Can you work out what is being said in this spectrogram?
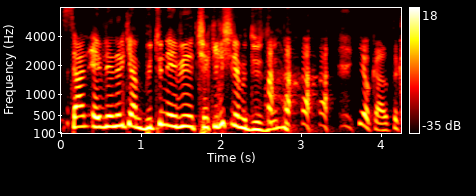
Sen evlenirken bütün evi çekilişle mi düzdün? Yok artık.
